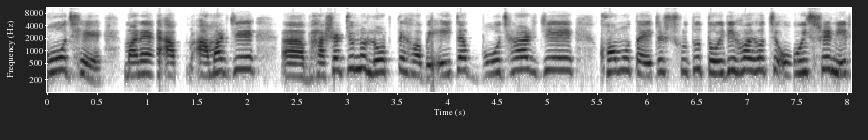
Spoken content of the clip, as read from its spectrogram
বোঝে মানে আমার যে ভাষার জন্য লড়তে হবে, এইটা বোঝার যে ক্ষমতা, এটা শুধু তৈরি হয় হচ্ছে ওই শ্রেণির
